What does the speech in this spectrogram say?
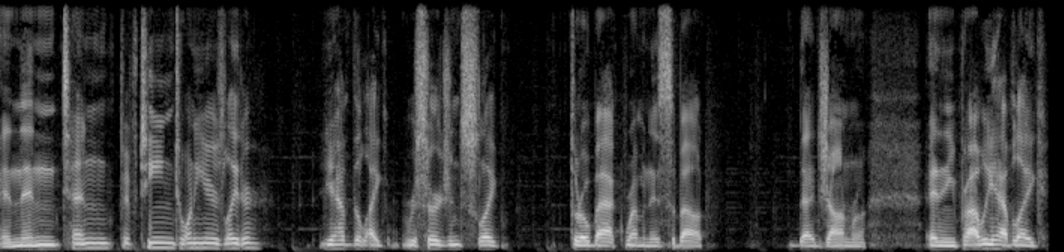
And then 10, 15, 20 years later, you have the like resurgence, like throwback, reminisce about that genre, and then you probably have like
